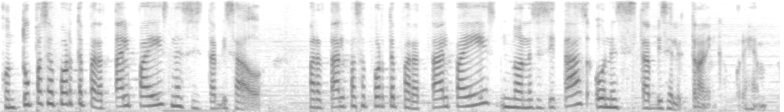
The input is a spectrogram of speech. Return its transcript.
con tu pasaporte para tal país necesitas visado. Para tal pasaporte para tal país no necesitas o necesitas visa electrónica, por ejemplo.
